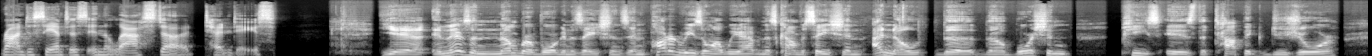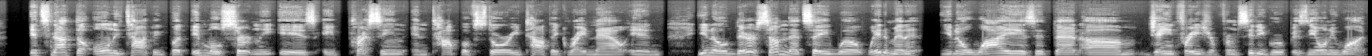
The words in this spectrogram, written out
Ron DeSantis in the last uh, 10 days. Yeah, and there's a number of organizations, and part of the reason why we're having this conversation, I know the the abortion piece is the topic du jour. It's not the only topic, but it most certainly is a pressing and top of story topic right now. And you know, there are some that say, "Well, wait a minute, you know, why is it that um, Jane Fraser from Citigroup is the only one?"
